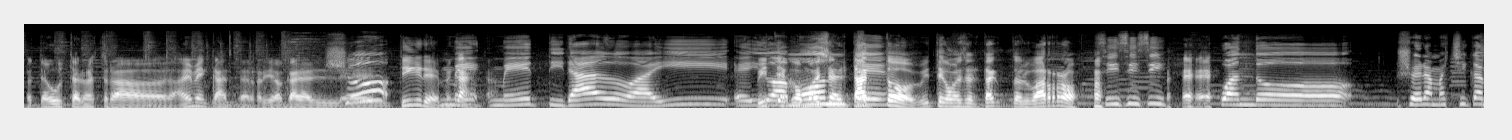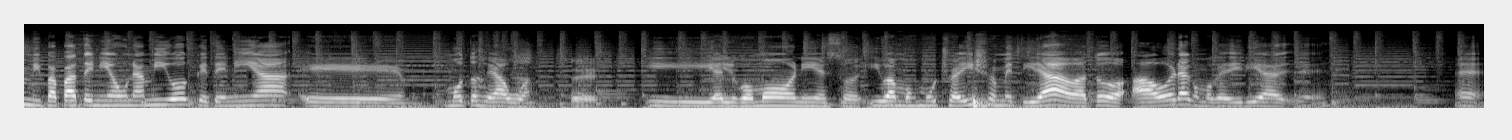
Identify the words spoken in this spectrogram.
¿No te gusta nuestra...? A mí me encanta el río acá, el, Yo el tigre, me, me, encanta. me he tirado ahí, he ido ¿Viste a cómo es el tacto? ¿Viste cómo es el tacto del barro? Sí, sí, sí. Cuando yo era más chica, mi papá tenía un amigo que tenía eh, motos de agua Sí. y el gomón y eso. Íbamos mucho ahí, yo me tiraba todo. Ahora como que diría, eh, eh,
